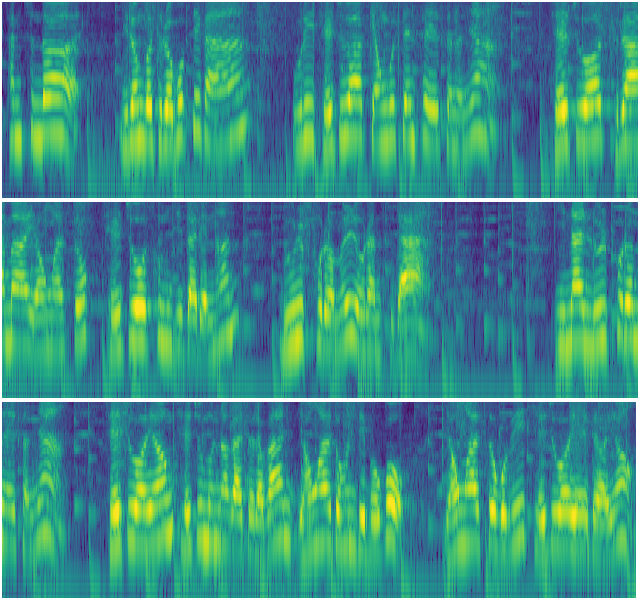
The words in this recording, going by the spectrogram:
삼촌들 이런 거 들어봅디가 우리 제주학 연구센터에서는요 제주어 드라마 영화 속 제주어 솜지다려는 룰포럼을 요람수다 이날 룰 포럼에서는 제주어형 제주문화가 들어간 영화도 혼디 보고 영화 속업이 제주어에 대하여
